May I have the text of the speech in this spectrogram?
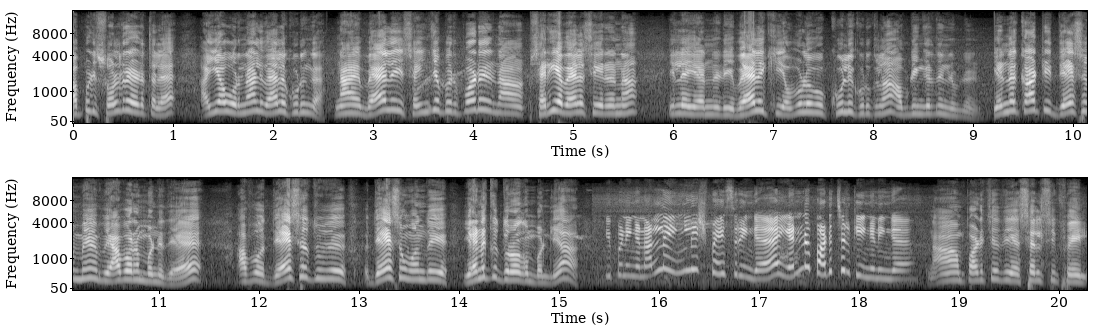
அப்படி சொல்கிற இடத்துல ஐயா ஒரு நாள் வேலை கொடுங்க. நான் வேலையை செஞ்ச பிற்பாடு நான் சரியாக வேலை செய்கிறேன்னா இல்லை என்னுடைய வேலைக்கு எவ்வளவு கூலி கொடுக்கலாம்? அப்படிங்கிறது என்னை காட்டி தேசமே வியாபாரம் பண்ணுது. அப்போது தேசத்து தேசம் வந்து எனக்கு துரோகம் பண்ணலையா? இப்போ நீங்க நல்ல இங்கிலீஷ் பேசுறீங்க. என்ன படிச்சிருக்கீங்க நீங்க? நான் படித்தது எஸ்எல்சி ஃபெயில்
